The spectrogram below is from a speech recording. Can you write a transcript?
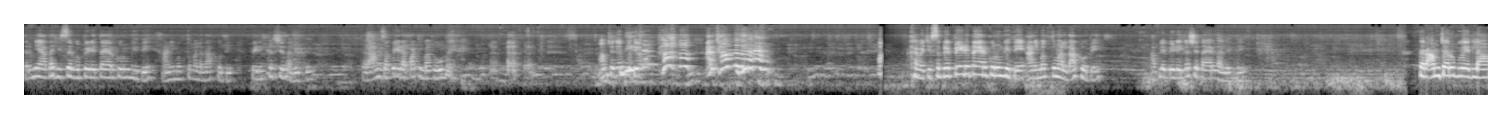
तर मी आता ही सर्व पेढे तयार करून घेते आणि मग तुम्हाला दाखवते पेढे कसे झाले ते. तर आमचा पेढा पाठीमागे उभा आहे. आमच्या गणपती अरे थांब ना. खव्याचे सगळे पेढे तयार करून घेते आणि मग तुम्हाला दाखवते आपले पेढे कसे तयार झाले ते. तर आमच्या ऋग्वेदला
